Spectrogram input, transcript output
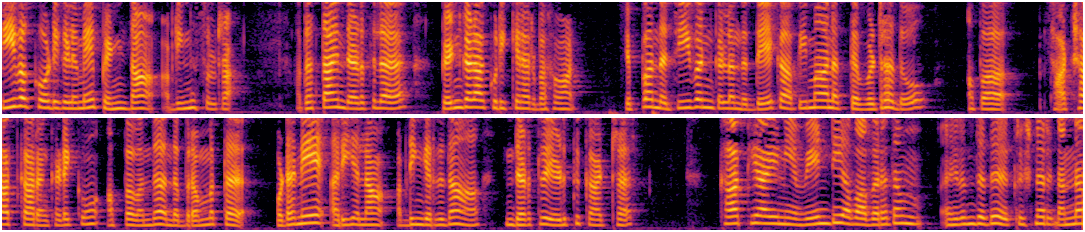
ஜீவக்கோடிகளுமே பெண் தான் அப்படின்னு சொல்கிறா அதைத்தான் இந்த இடத்துல பெண்களாக குறிக்கிறார் பகவான். எப்போ அந்த ஜீவன்கள் அந்த தேக அபிமானத்தை விடுறதோ அப்போ சாட்சாத்காரம் கிடைக்கும். அப்போ வந்து அந்த பிரம்மத்தை உடனே அறியலாம் அப்படிங்கிறது தான் இந்த இடத்துல எடுத்து காட்டுறார். காத்தியாயினியை வேண்டி அவ விரதம் இருந்தது கிருஷ்ணர். நன்னா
